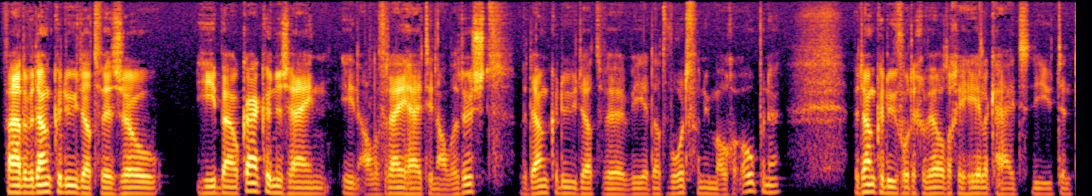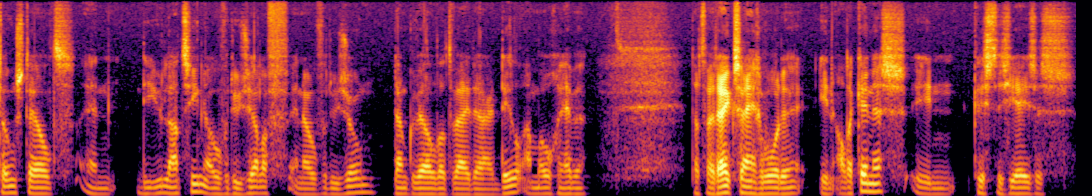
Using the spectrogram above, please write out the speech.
Vader, we danken u dat we zo hier bij elkaar kunnen zijn in alle vrijheid, in alle rust. We danken u dat we weer dat woord van u mogen openen. We danken u voor de geweldige heerlijkheid die u tentoonstelt en die u laat zien over uzelf en over uw zoon. Dank u wel dat wij daar deel aan mogen hebben. Dat we rijk zijn geworden in alle kennis, in Christus Jezus.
